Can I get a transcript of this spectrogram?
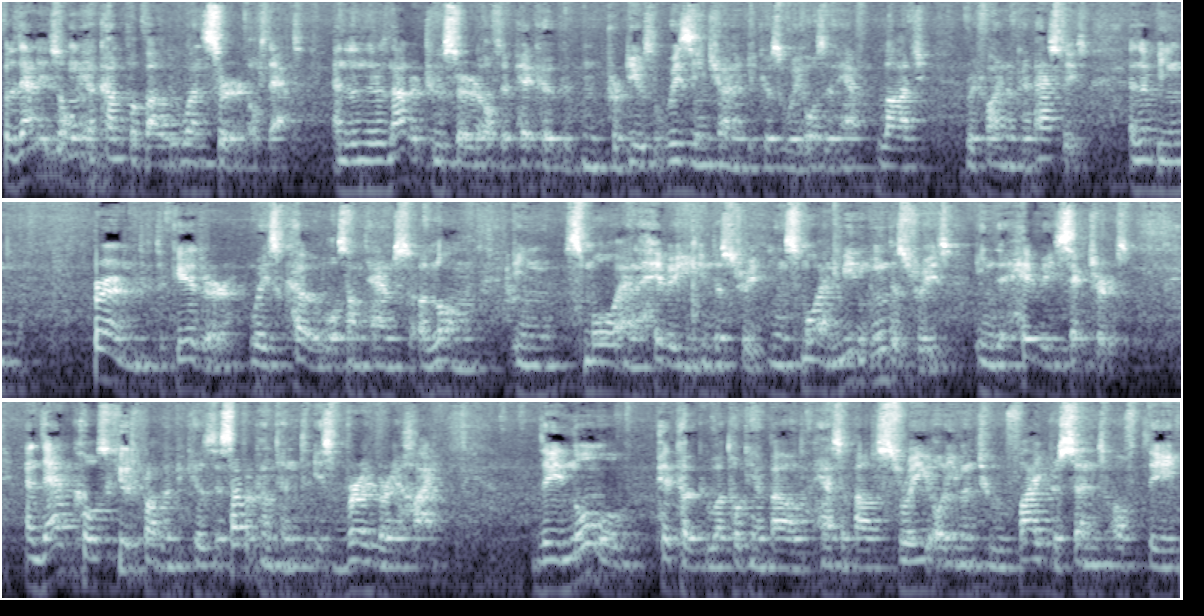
But that is only account for about one third of that. And then there's another two thirds of the pet coke being produced within China because we also have large refining capacities. And then being burned together with coal or sometimes alone in small and heavy industry, in small and medium industries in the heavy sectors. And that causes huge problem because the sulfur content is very, very high. The normal pet coke we're talking about has about 3 or even to 5% of the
